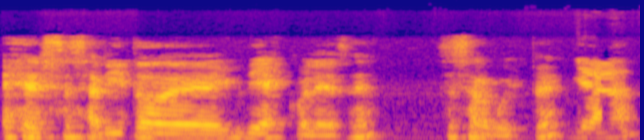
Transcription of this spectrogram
Es el Cesarito de Díaz ¿eh? César Wispe. Ya,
